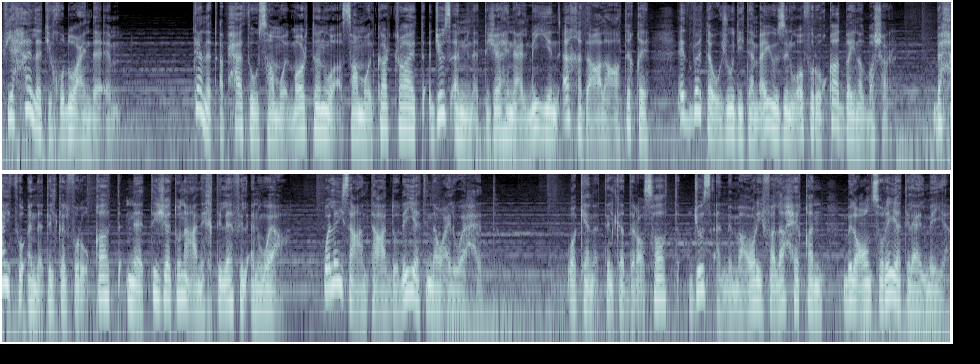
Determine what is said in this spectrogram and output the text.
في حالة خضوع دائم. كانت أبحاث سامويل مورتون وسامويل كارترايت جزءا من اتجاه علمي أخذ على عاتقه إثبات وجود تمايز وفروقات بين البشر بحيث أن تلك الفروقات ناتجة عن اختلاف الأنواع وليس عن تعددية النوع الواحد. وكانت تلك الدراسات جزءا مما عرف لاحقا بالعنصرية العلمية.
